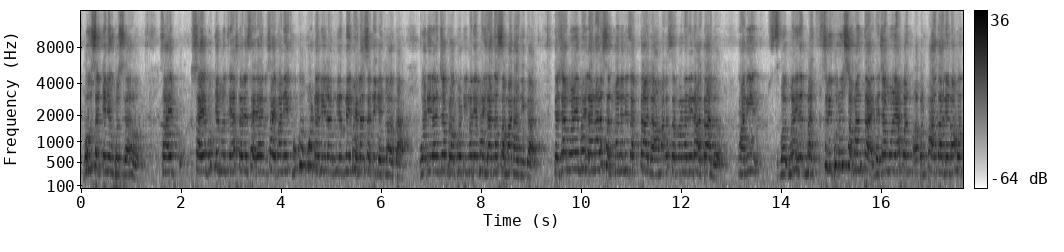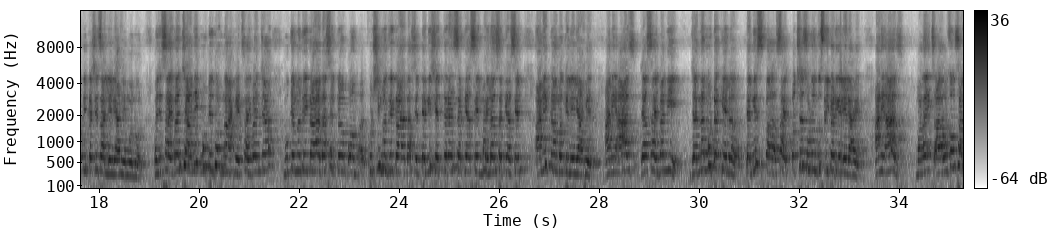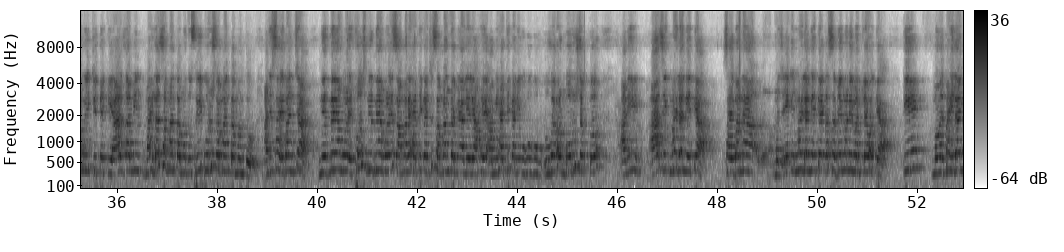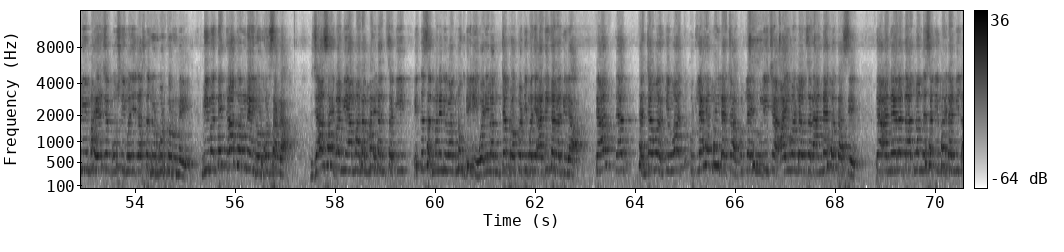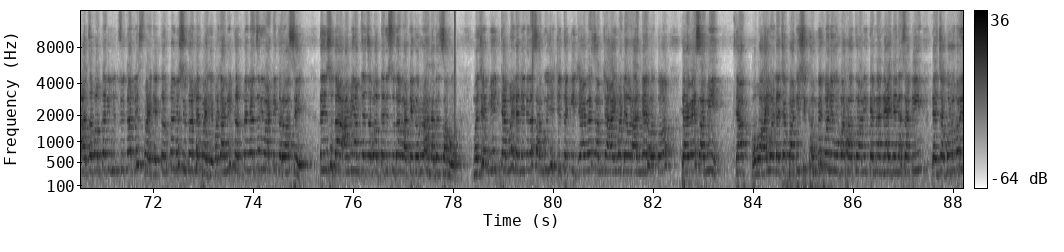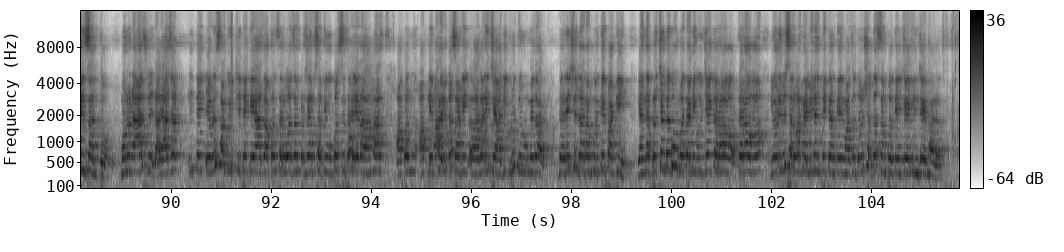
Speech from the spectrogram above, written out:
बहुसंख्येने उपस्थित आहोत. साहेब साहेब मुख्यमंत्री असताना साहेब- साहेबांनी एक खूप मोठा निर्णय महिलांसाठी घेतला होता. वडिलांच्या प्रॉपर्टीमध्ये महिलांना समान अधिकार. त्याच्यामुळे महिलांना सन्मानाने जगता आलं आम्हाला सर्वांना राहता आलं. आणि स्त्री पुरुष समानता आहे. ह्याच्यामुळे आपण आपण पाहत आलेलो आहोत ती कशी चाललेली आहे म्हणून म्हणजे साहेबांची अनेक मोठी धोरणं आहेत. साहेबांच्या मुख्यमंत्री काळात असेल किंवा कृषी मंत्री काळात असेल त्यांनी शेतकऱ्यांसाठी असेल महिलांसाठी असेल अनेक कामं केलेली आहेत. आणि आज ज्या साहेबांनी ज्यांना मोठं केलं त्यांनी साहेब पक्ष सोडून दुसरीकडे गेलेले आहेत. आणि आज मला एक आवर्जून सांगू इच्छिते की आज आम्ही महिला समानता म्हणतो स्त्री पुरुष समानता म्हणतो आणि साहेबांच्या निर्णयामुळे ठोस निर्णयामुळेच आम्हाला ह्या ठिकाणची समानता मिळालेली आहे. आम्ही ह्या ठिकाणी उभं राहून बोलू शकतो. आणि आज एक महिला नेत्या साहेबांना म्हणजे एक महिला नेत्या एका सभेमध्ये म्हटल्या होत्या की महिलांनी बाहेरच्या गोष्टीमध्ये जास्त लुडबुड करू नये. मी म्हणते का करू नये लुडबुड सांगा. ज्या साहेबांनी आम्हाला महिलांसाठी इतकं सन्मानाने वागणूक दिली वडिलांच्या प्रॉपर्टीमध्ये अधिकार दिला त्या त्या त्यांच्यावर किंवा कुठल्याही महिलाच्या कुठल्याही मुलीच्या आई वडिलांवर जर अन्याय होत असेल त्या अन्यायाला दाद मागण्यासाठी महिलांनी जबाबदारी स्वीकारलीच पाहिजे कर्तव्य स्वीकारले पाहिजे. म्हणजे आम्ही कर्तव्य जरी वाटेकरू असेल तरी सुद्धा आम्ही आमच्या जबाबदारी सुद्धा वाटेकरू राहणारच आहोत. म्हणजे मी त्या महिला नेत्याला सांगू इच्छितो की ज्यावेळेस आमच्या आई वडिलांवर अन्याय होतो त्यावेळेस आम्ही त्या आई वडिलाच्या पाठीशी खंबीरपणे उभा राहतो आणि त्यांना न्याय देण्यासाठी त्यांच्या बरोबरही चालतो. म्हणून आज आज इथे एवढं सांगू इच्छिते की आज आपण सर्वजण प्रचारासाठी उपस्थित राहिलेला आहात. आपण आपले महाविकास आघाडीचे अधिकृत उमेदवार धैर्यशील दादा मोहिते पाटील यांना प्रचंड बहुमताने विजय करावं करावं. एवढी मी सर्वांना विनंती करते. माझं दोन शब्द संपवते. जय हिंद जय भारत.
